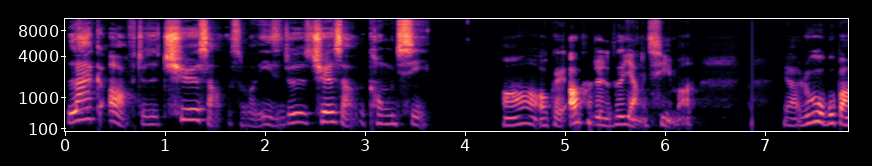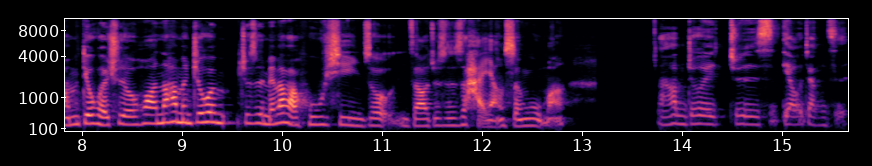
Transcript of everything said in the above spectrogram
Lack of 就是缺少什么意思？就是缺少空气。哦，OK，oxygen 就是氧气嘛。呀，如果我不把它们丢回去的话，那它们就会就是没办法呼吸。你知道，你知道，就是是海洋生物嘛。然后他们就会就是死掉这样子。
